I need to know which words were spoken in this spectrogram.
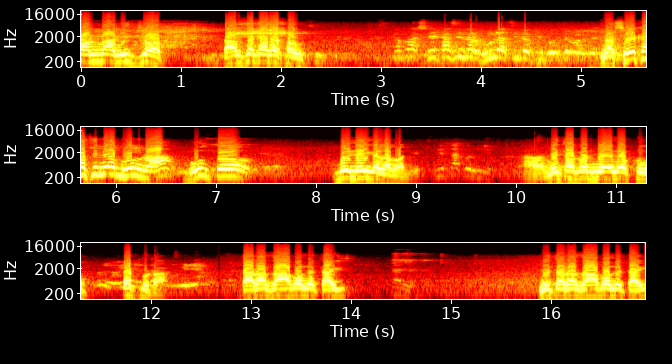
সম্মান ইজ্জত তার জায়গায় রাখা উচিত। না শেখ হাসিনা ভুল না ভুল তো বইলেই গেলাম আগে। নেতা কর্মী নেতাকর্মী হলো খুব পেটমোটা তারা যা বলে তাই। নেতারা যা বলে তাই।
